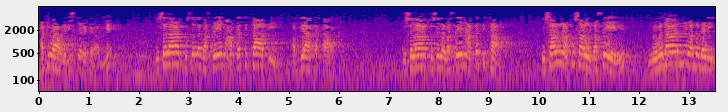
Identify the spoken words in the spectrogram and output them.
අටුවාවේ විස්තර කරන්නේ කුසල කුසල වශයෙන් අකතිතාති අව්‍යාකතා. කුසල කුසල වශයෙන් අකතිතා. කුසල් අකුසල් වශයෙන් නොවදාරන ලද බැවින්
